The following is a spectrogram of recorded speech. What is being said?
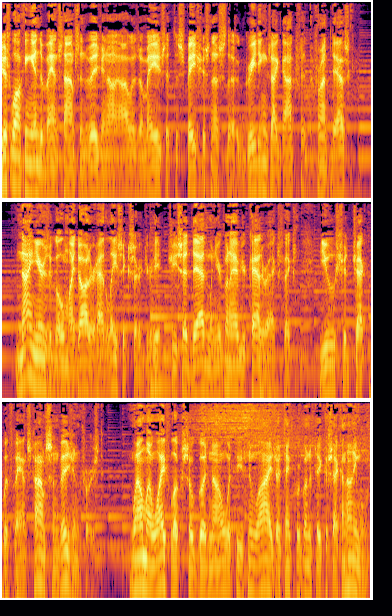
Just walking into Vance Thompson Vision, I, I was amazed at the spaciousness, the greetings I got at the front desk. Nine years ago, my daughter had LASIK surgery. She said, Dad, when you're going to have your cataracts fixed, you should check with Vance Thompson Vision first. Well, my wife looks so good now with these new eyes, I think we're going to take a second honeymoon.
